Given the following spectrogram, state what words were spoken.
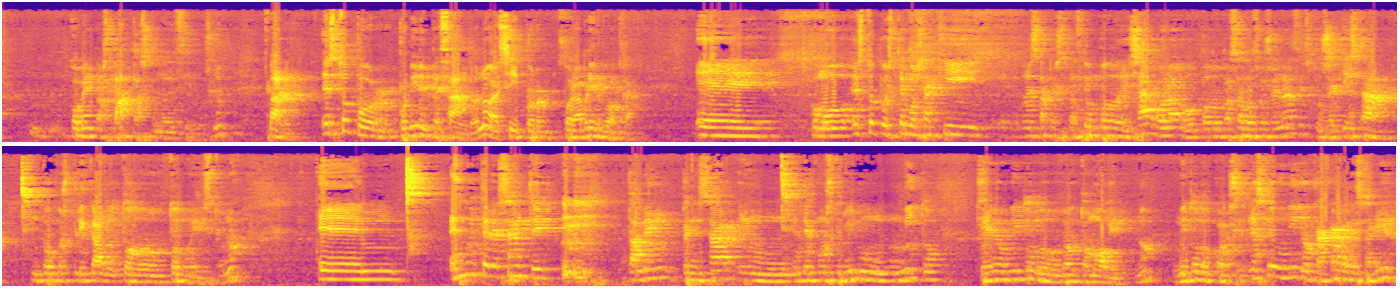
comendo as papas, como decimos, non? Vale, isto por, por ir empezando, ¿no? así, por, por abrir boca. Eh, como isto pues, temos aquí eh, nesta presentación podo ¿no? ou podo pasar os enlaces, pois pues aquí está un pouco explicado todo, todo isto no? eh, é moi interesante tamén pensar en, en de construir un, un mito que é o mito do, do automóvil no? o mito do coche este é un libro que acaba de sair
